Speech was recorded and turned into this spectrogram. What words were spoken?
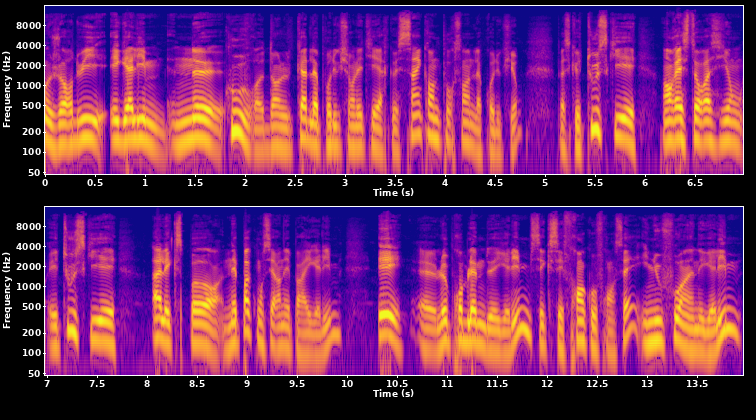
Aujourd'hui, Egalim ne couvre, dans le cas de la production laitière, que 50% de la production, parce que tout ce qui est en restauration et tout ce qui est à l'export n'est pas concerné par Egalim. Et euh, le problème de Egalim, c'est que c'est franco-français. Il nous faut un Egalim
